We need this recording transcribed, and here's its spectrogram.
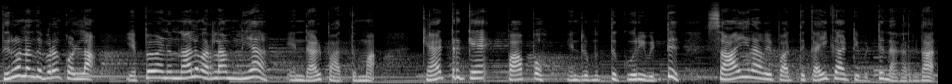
திருவனந்தபுரம் கொள்ளலாம் எப்போ வேணும்னாலும் வரலாம் இல்லையா? என்றாள் பாத்தும்மா. கேட்டிருக்கேன் பாப்போ என்று முத்து கூறிவிட்டு சாயிராவை பார்த்து கை காட்டி விட்டு நகர்ந்தான்.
